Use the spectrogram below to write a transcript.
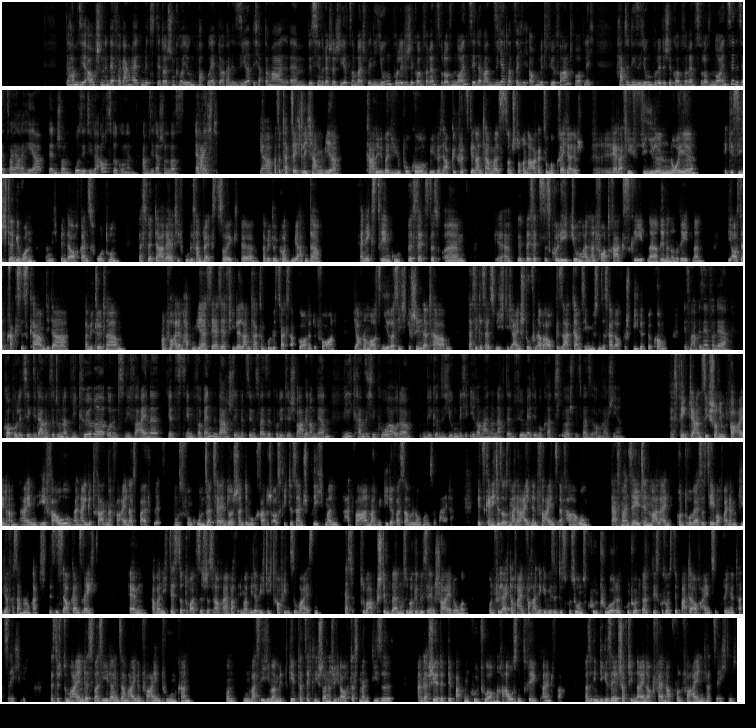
Da haben Sie auch schon in der Vergangenheit mit der Deutschen Chorjugend ein paar Projekte organisiert. Ich habe da mal ein ähm, bisschen recherchiert, zum Beispiel die Jugendpolitische Konferenz 2019, da waren Sie ja tatsächlich auch mit für verantwortlich. Hatte diese Jugendpolitische Konferenz 2019, ist ja zwei Jahre her, denn schon positive Auswirkungen? Haben Sie da schon was erreicht? Ja, also tatsächlich haben wir gerade über die Jupoco, wie wir sie abgekürzt genannt haben, weil es sonst doch ein arger Zungebrecher ist, relativ viele neue Gesichter gewonnen. Und ich bin da auch ganz froh drum, dass wir da relativ gutes Handwerkszeug äh, vermitteln konnten. Wir hatten da ein extrem gut besetztes, ähm, besetztes Kollegium an, an Vortragsrednerinnen und Rednern, die aus der Praxis kamen, die da vermittelt haben. Und vor allem hatten wir sehr, sehr viele Landtags- und Bundestagsabgeordnete vor Ort, die auch nochmal aus ihrer Sicht geschildert haben, dass sie das als wichtig einstufen, aber auch gesagt haben, sie müssen das halt auch gespiegelt bekommen. Jetzt mal abgesehen von der Chorpolitik, die damit zu tun hat, wie Chöre und wie Vereine jetzt in Verbänden dastehen bzw. politisch wahrgenommen werden. Wie kann sich ein Chor oder wie können sich Jugendliche Ihrer Meinung nach denn für mehr Demokratie beispielsweise engagieren? Das fängt ja an sich schon im Verein an. Ein EV, ein eingetragener Verein als Beispiel, muss vom Grundsatz her in Deutschland demokratisch ausgerichtet sein, sprich man hat Wahlen, man hat Mitgliederversammlung und so weiter. Jetzt kenne ich das aus meiner eigenen Vereinserfahrung dass man selten mal ein kontroverses Thema auf einer Mitgliederversammlung hat. Das ist auch ganz recht. Ähm, aber nichtsdestotrotz ist es auch einfach immer wieder wichtig, darauf hinzuweisen, dass darüber abgestimmt werden muss über gewisse Entscheidungen und vielleicht auch einfach eine gewisse Diskussionskultur oder Kultur, äh, Diskussionsdebatte auch einzubringen tatsächlich. Das ist zum einen das, was jeder in seinem eigenen Verein tun kann. Und was ich immer mitgebe, tatsächlich ist natürlich auch, dass man diese engagierte Debattenkultur auch nach außen trägt, einfach. Also in die Gesellschaft hinein, auch fernab von Vereinen tatsächlich.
